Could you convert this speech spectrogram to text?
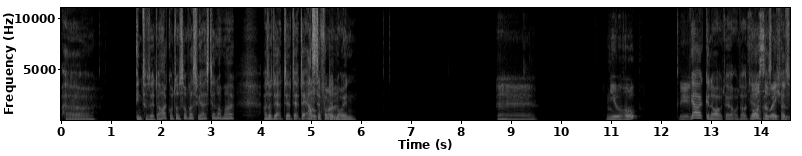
Äh, Into the Dark oder sowas, wie heißt der nochmal? Also der, der, der, der erste von den neuen. Äh, New Hope? Nee. Ja, genau. Der, oder der, Force Awakens. Nicht, also,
